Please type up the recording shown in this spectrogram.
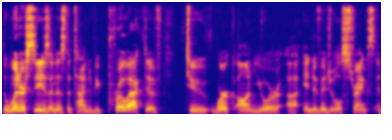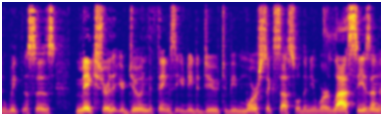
The winter season is the time to be proactive, to work on your uh, individual strengths and weaknesses. Make sure that you're doing the things that you need to do to be more successful than you were last season.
